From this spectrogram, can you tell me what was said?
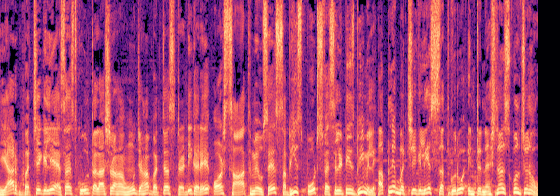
यार बच्चे के लिए ऐसा स्कूल तलाश रहा हूँ जहाँ बच्चा स्टडी करे और साथ में उसे सभी स्पोर्ट्स फैसिलिटीज़ भी मिले। अपने बच्चे के लिए सतगुरु इंटरनेशनल स्कूल चुनो।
